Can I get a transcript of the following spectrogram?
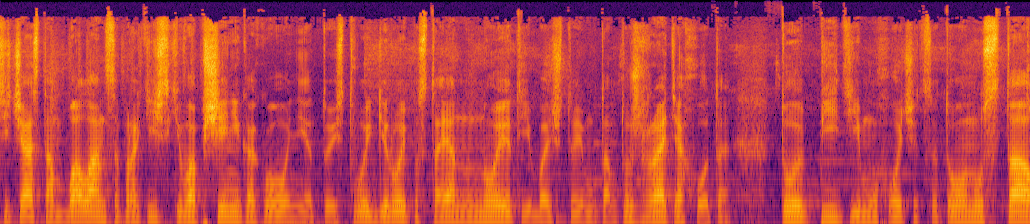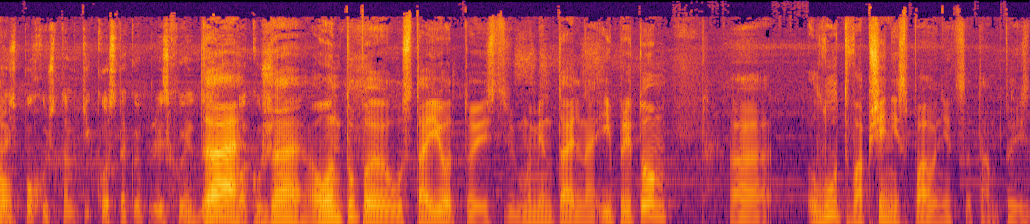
сейчас там баланса практически вообще никакого нет. То есть, твой герой постоянно ноет, ебать, что ему там то жрать охота, то пить ему хочется, то он устал. То есть похуй, что там кикос такой происходит. Да, мы покушаем. да, он тупо устает, то есть моментально. И при том э, лут вообще не спавнится там. То есть,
